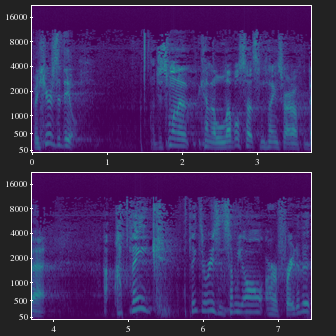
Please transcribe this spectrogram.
But here's the deal. I just want to kind of level set some things right off the bat. I, I think, I think the reason some of y'all are afraid of it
